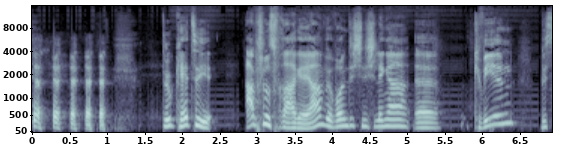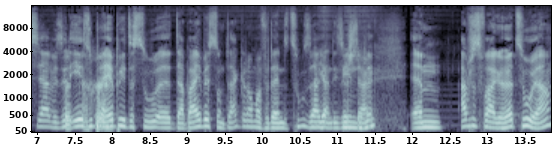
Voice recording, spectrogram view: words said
Du, Ketzi, Abschlussfrage, ja? Wir wollen dich nicht länger äh, quälen. Bist ja, wir sind eh super happy, dass du äh, dabei bist und danke nochmal für deine Zusage Ja, an dieser vielen Stelle. Dank. Ähm, Abschlussfrage, hör zu, ja?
